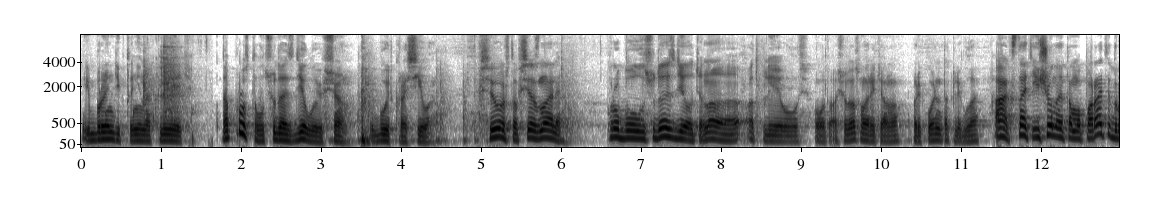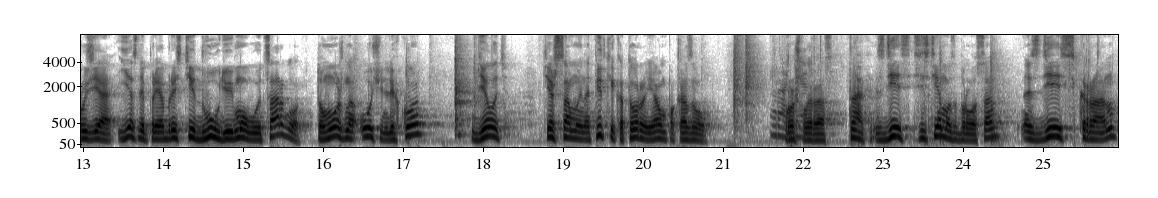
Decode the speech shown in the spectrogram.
и брендик-то не наклеить? Да просто вот сюда сделаю и все, и будет красиво. Все, что все знали. Пробовал сюда сделать, она отклеивалась. Вот, а сюда, смотрите, она прикольно так легла. А, кстати, еще на этом аппарате, друзья, если приобрести двухдюймовую царгу, то можно очень легко делать те же самые напитки, которые я вам показывал в прошлый раз. Так, здесь система сброса, здесь кран.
